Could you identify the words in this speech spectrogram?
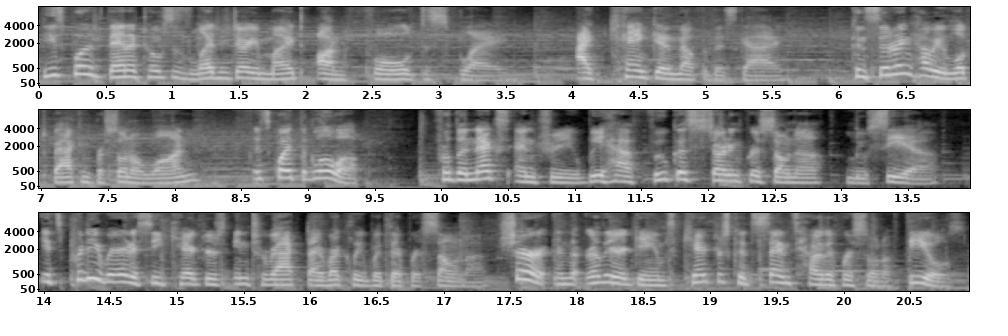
these put Thanatos' legendary might on full display. I can't get enough of this guy. Considering how he looked back in Persona 1, it's quite the glow up. For the next entry, we have Fuka's starting persona, Lucia. It's pretty rare to see characters interact directly with their persona. Sure, in the earlier games, characters could sense how their persona feels,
